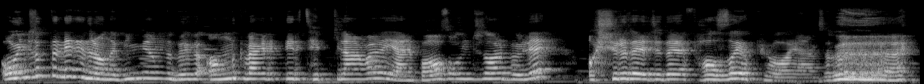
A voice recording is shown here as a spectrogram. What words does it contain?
oyunculukta ne denir ona bilmiyorum da böyle bir anlık verdikleri tepkiler var ya yani bazı oyuncular böyle aşırı derecede fazla yapıyorlar yani mesela böyle.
